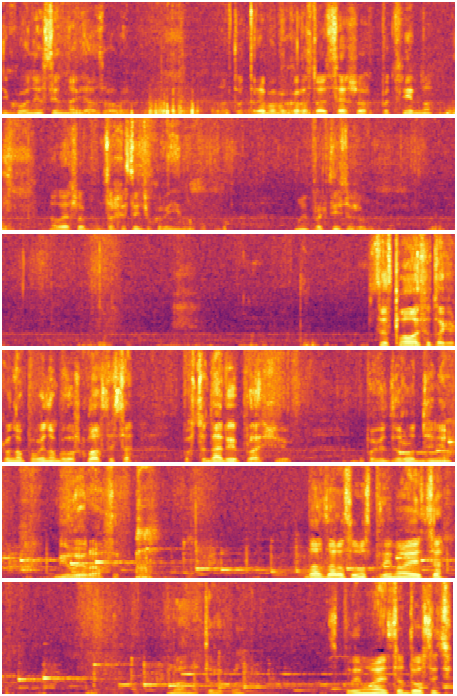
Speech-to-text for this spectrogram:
яку вони всім нав'язували. А тут треба використовувати все, що потрібно, але щоб захистити Україну. Ну і практично, щоб все склалося так, як воно повинно було скластися по сценарію пращурів, по відродженню білої раси. Да, зараз воно сприймається. Телефон. Сприймається досить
